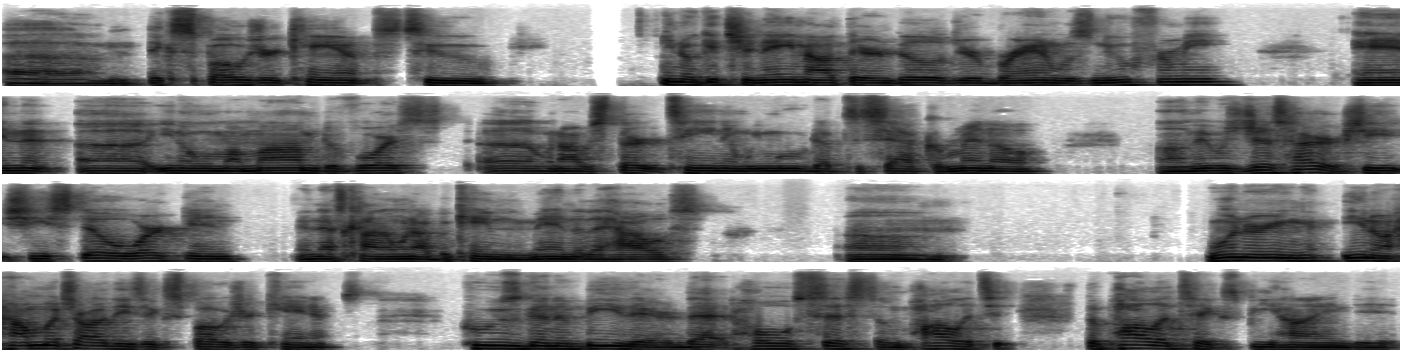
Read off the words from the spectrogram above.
um, exposure camps to, you know, get your name out there and build your brand was new for me. And, uh, you know, when my mom divorced uh, when I was 13 and we moved up to Sacramento, um, it was just her. She she's still working, and that's kind of when I became the man of the house. Um, wondering, you know, how much are these exposure camps? Who's going to be there? That whole system, politics, the politics behind it.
